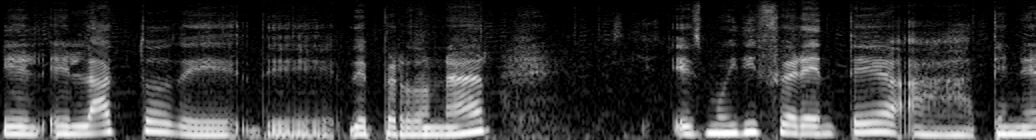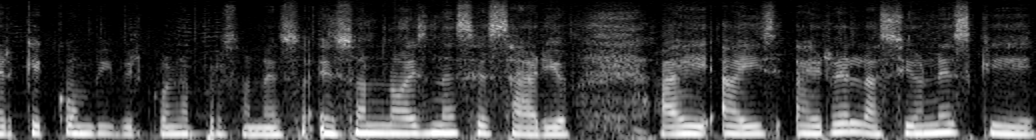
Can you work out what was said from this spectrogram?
el, el acto de, de, de perdonar es muy diferente a tener que convivir con la persona. Eso, eso no es necesario. Hay, hay, hay relaciones que,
